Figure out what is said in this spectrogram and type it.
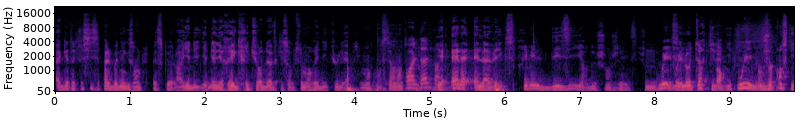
Agatha Christie, c'est pas le bon exemple parce que alors il y, a des- il y a des réécritures d'œuvres qui sont absolument ridicules et absolument consternantes. Et elle, elle avait exprimé le désir de changer. ces choses-là. Oui, c'est oui. l'auteur qui l'a dit. Oui, mais- Donc je pense que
